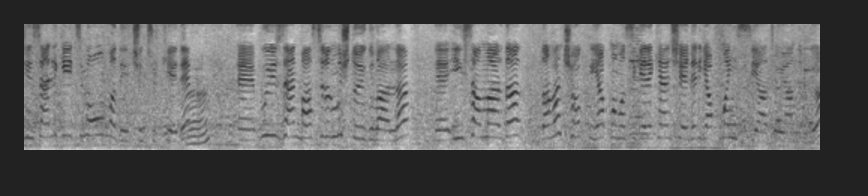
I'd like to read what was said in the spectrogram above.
cinsellik eğitimi olmadığı için Türkiye'de Hı. eee, bu yüzden bastırılmış duygularla eee, insanlarda daha çok yapmaması gereken şeyleri yapma hissiyatı uyandırılıyor.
